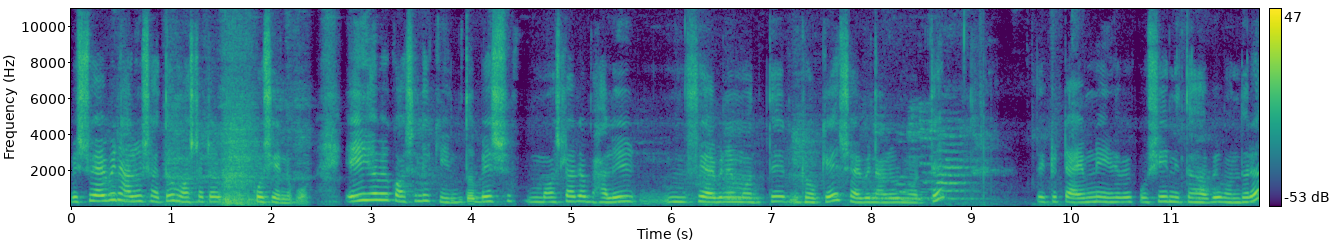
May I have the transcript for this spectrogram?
এবার সয়াবিন আলুর সাথেও মশলাটা কষিয়ে নেব। এইভাবে কষালে কিন্তু বেশ মশলাটা ভালোই সয়াবিনের মধ্যে ঢোকে, সয়াবিন আলুর মধ্যে। তো একটু টাইম নিয়ে এইভাবে কষিয়ে নিতে হবে বন্ধুরা।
